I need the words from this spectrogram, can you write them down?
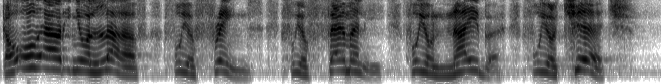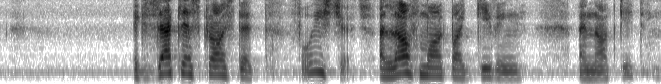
Go all out in your love for your friends, for your family, for your neighbor, for your church exactly as Christ did for his church. A love marked by giving and not getting.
